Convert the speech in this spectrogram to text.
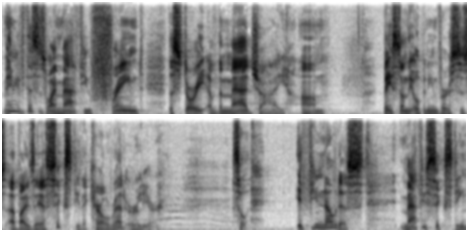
maybe if this is why Matthew framed the story of the Magi um, based on the opening verses of Isaiah 60 that Carol read earlier. So if you noticed, Matthew 60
